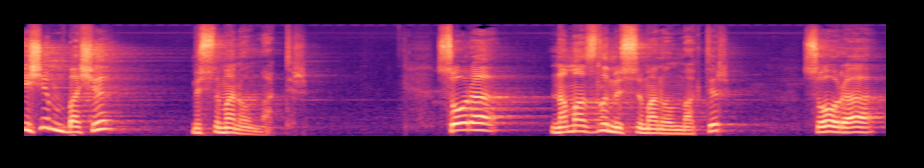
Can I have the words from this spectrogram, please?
işin başı Müslüman olmaktır. Sonra namazlı Müslüman olmaktır. Sonra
